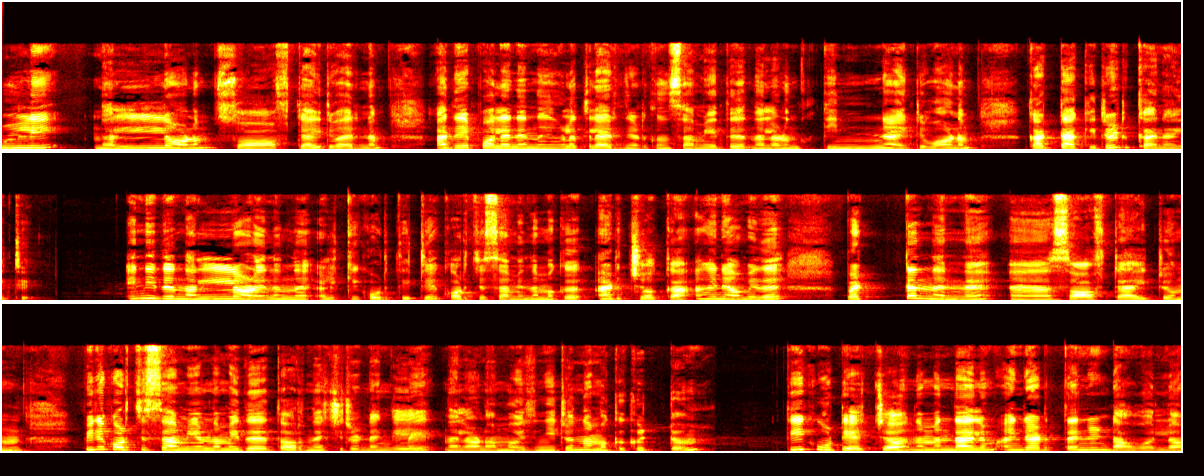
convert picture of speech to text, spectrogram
ഉള്ളി നല്ലോണം സോഫ്റ്റ് ആയിട്ട് വരണം. അതേപോലെ തന്നെ നീളത്തിൽ അരിഞ്ഞെടുക്കുന്ന സമയത്ത് നല്ലോണം തിന്നായിട്ട് വേണം കട്ടാക്കിയിട്ട് എടുക്കാനായിട്ട്. ഇനി ഇത് നല്ലോണം ഒന്ന് ഇളക്കി കൊടുത്തിട്ട് കുറച്ച് സമയം നമുക്ക് അടിച്ചു വെക്കാം. അങ്ങനെ ആകുമ്പോൾ ഇത് തന്നെ സോഫ്റ്റ് ആയിട്ടും പിന്നെ കുറച്ച് സമയം നമ്മൾ ഇത് തുറന്ന് വെച്ചിട്ടുണ്ടെങ്കിൽ നല്ലോണം മൊരിഞ്ഞിട്ടും നമുക്ക് കിട്ടും. തീ കൂട്ടി വെച്ചോ നമ്മൾ എന്തായാലും അതിന്റെ അടുത്ത് തന്നെ ഉണ്ടാവുമല്ലോ.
